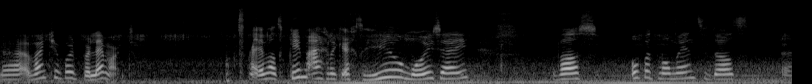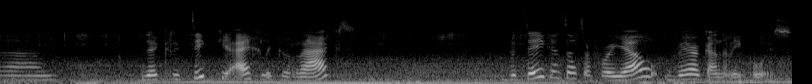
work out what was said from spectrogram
Uh, want je wordt belemmerd. En wat Kim eigenlijk echt heel mooi zei. Was op het moment dat uh, de kritiek je eigenlijk raakt. Betekent dat er voor jou werk aan de winkel is.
